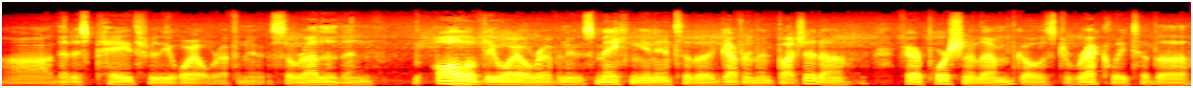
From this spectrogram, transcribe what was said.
Uh, that is paid through the oil revenue. So rather than all of the oil revenues making it into the government budget. A fair portion of them goes directly to the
